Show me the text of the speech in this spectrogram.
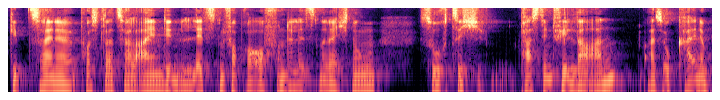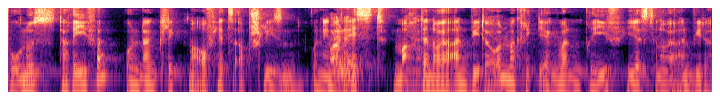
gibt seine Postleitzahl ein, den letzten Verbrauch von der letzten Rechnung sucht sich, passt den Filter an, also keine Bonustarife und dann klickt man auf jetzt abschließen und den und, Rest macht ja. der neue Anbieter und man kriegt irgendwann einen Brief, hier ist der neue Anbieter.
